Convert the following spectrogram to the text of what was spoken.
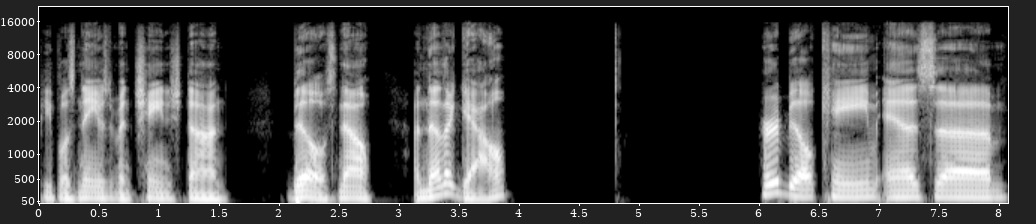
People's names have been changed on bills. Now, another gal, her bill came as um,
